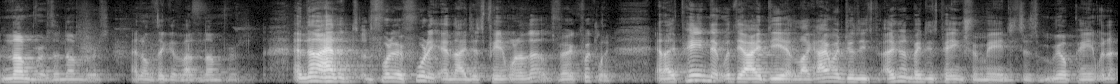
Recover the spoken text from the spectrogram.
Numbers, the numbers. I don't think about numbers. And then I had the 40 by 40, and I just painted one of those very quickly. And I painted it with the idea, like I would do these, I was going to make these paintings for me, and just do some real paint. With it.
